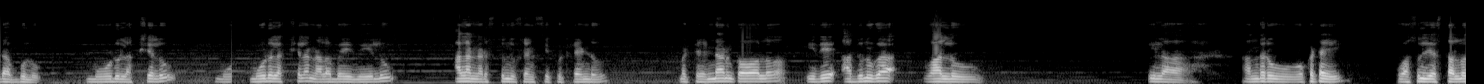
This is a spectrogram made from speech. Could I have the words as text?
డబ్బులు మూడు లక్షలు మూ- మూడు లక్షల నలభై వేలు అలా నడుస్తుంది ఫ్రెండ్స్ ఇప్పుడు ట్రెండ్. మరి ట్రెండ్ అనుకోవాలో ఇదే అదునుగా వాళ్ళు ఇలా అందరూ ఒకటై వసూలు చేస్తారో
